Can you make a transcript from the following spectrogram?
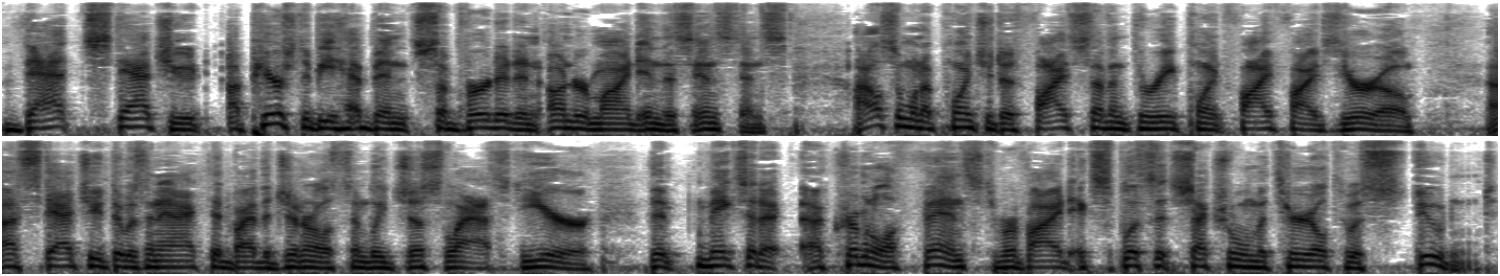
That statute appears to be have been subverted and undermined in this instance. I also want to point you to 573.550, a statute that was enacted by the General Assembly just last year that makes it a, a criminal offense to provide explicit sexual material to a student.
